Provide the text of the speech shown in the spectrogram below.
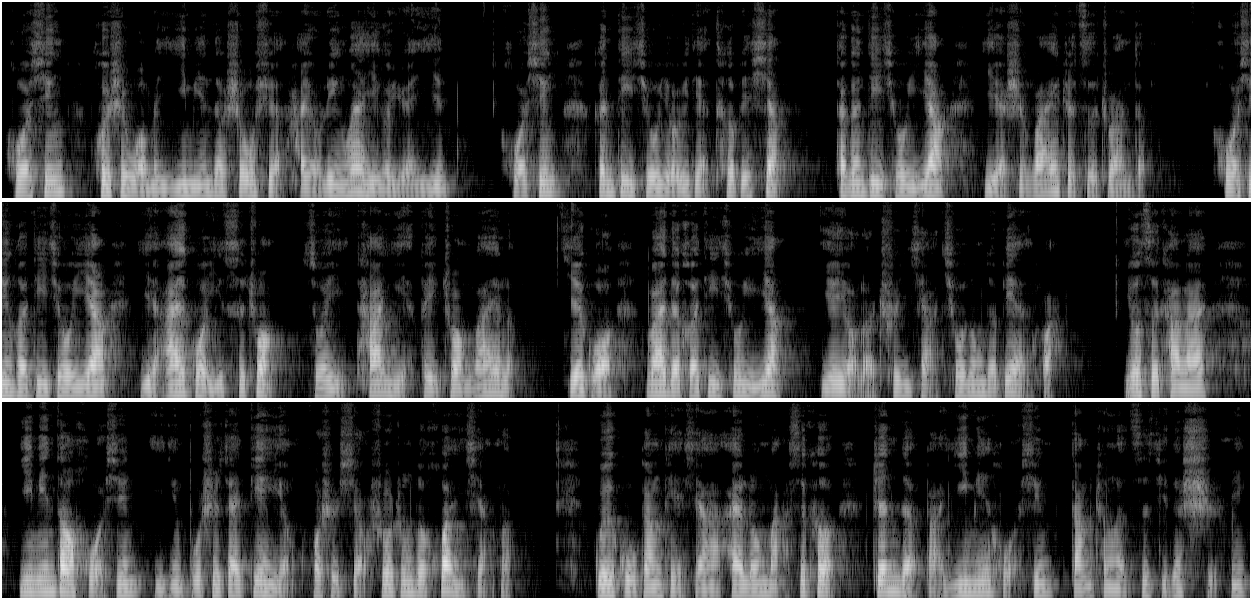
火星会是我们移民的首选，还有另外一个原因：火星跟地球有一点特别像，它跟地球一样也是歪着自转的。火星和地球一样，也挨过一次撞，所以它也被撞歪了。结果歪的和地球一样，也有了春夏秋冬的变化。由此看来。移民到火星已经不是在电影或是小说中的幻想了。硅谷钢铁侠埃隆·马斯克真的把移民火星当成了自己的使命。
